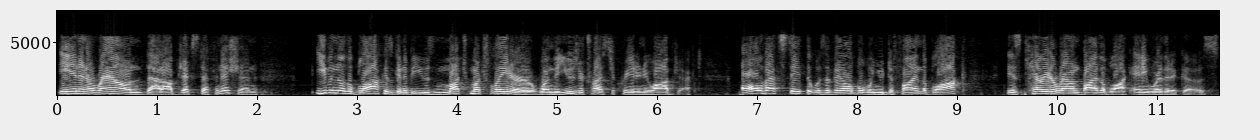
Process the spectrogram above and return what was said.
in and around that object's definition, even though the block is going to be used much, much later when the user tries to create a new object. All that state that was available when you define the block is carried around by the block anywhere that it goes.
